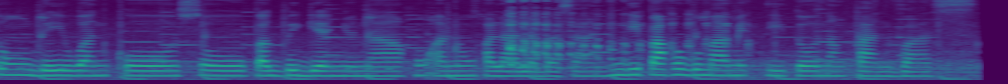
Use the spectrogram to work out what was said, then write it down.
tong day 1 ko. So, pagbigyan nyo na kung anong kalalabasan. Hindi pa ako gumamit dito ng canvas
